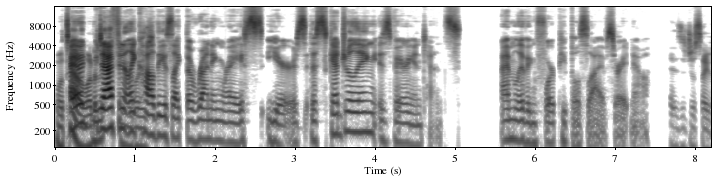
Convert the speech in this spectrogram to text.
What's I would definitely call these like the running race years. The scheduling is very intense. I'm living four people's lives right now. Is it just like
